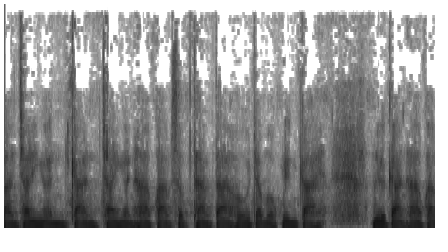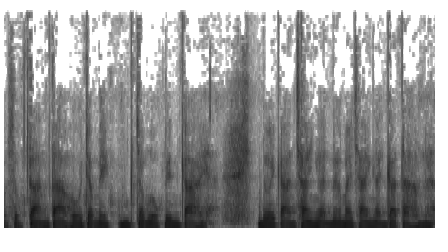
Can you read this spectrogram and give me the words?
การใช้เงิน การใช้เงินหาความสุขทางตาหูจมูกลิ้นกาย หรือการหาความสุขทางตาหูจมูกจมูกลิ้นกาย ด้วยการใช้เงินหรือไม่ใช้เงินก็ตามนะ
